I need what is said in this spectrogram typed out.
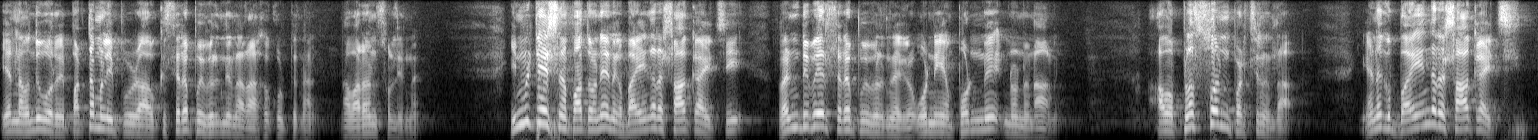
என்னை வந்து ஒரு பட்டமளிப்பு விழாவுக்கு சிறப்பு விருந்தினராக கூப்பிட்டுருந்தாங்க நான் வரேன்னு சொல்லியிருந்தேன். இன்விடேஷனை பார்த்தோன்னே எனக்கு பயங்கர ஷாக் ஆயிடுச்சு. ரெண்டு பேர் சிறப்பு விருந்தினர்கள். ஒன்று என் பொண்ணு இன்னொன்று நான். அவள் ப்ளஸ் ஒன் படிச்சுருந்தா. எனக்கு பயங்கர ஷாக் ஆயிடுச்சு.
